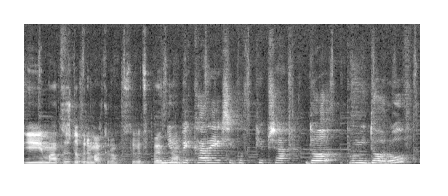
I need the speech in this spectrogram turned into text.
i ma też dobry makro, z tego co pamiętam. Nie lubię kary, jak się go wpieprza do pomidorów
